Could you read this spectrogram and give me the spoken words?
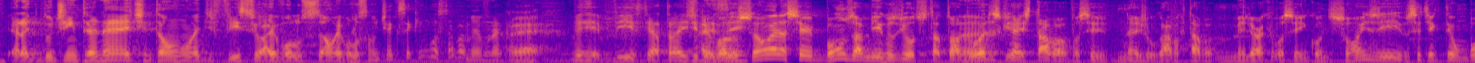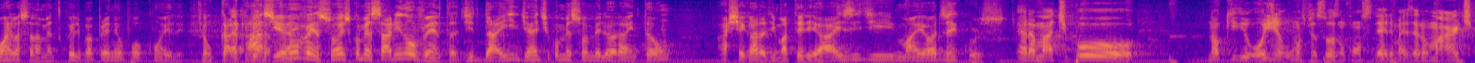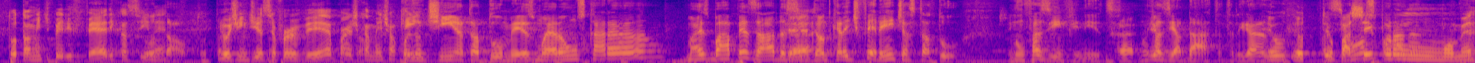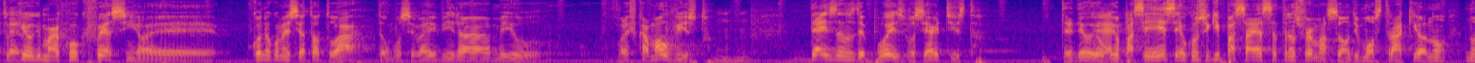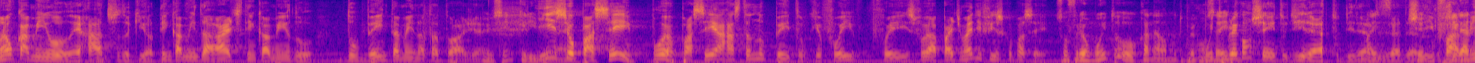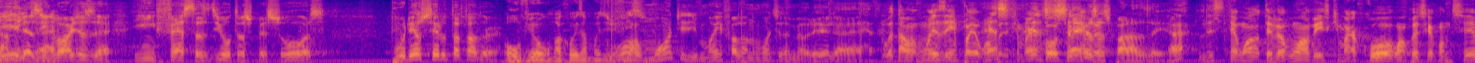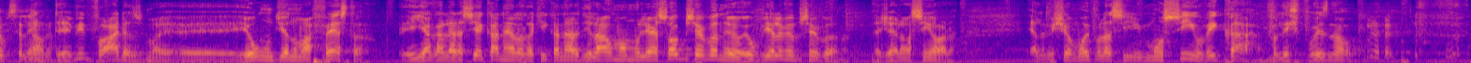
Era, não tinha internet, então é difícil a evolução. A evolução tinha que ser quem gostava mesmo, né, cara? É. Ver revista, ir atrás de A desenho. evolução era ser bons amigos de outros tatuadores que já estava, você né, julgava que estava melhor que você em condições e você tinha que ter um bom relacionamento com ele para aprender um pouco com ele. Tinha um cara que As vendia. convenções começaram em 90, de daí em diante começou a melhorar então a chegada de materiais e de maiores recursos. Era uma tipo. Não que hoje algumas pessoas não considerem, mas era uma arte totalmente periférica, assim, né? Total, total. E hoje em dia, se for ver, é praticamente uma Quem coisa. tinha tatu mesmo eram uns caras mais barra pesada, assim. É. Tanto que era diferente as tatu. Não fazia infinito. É, não eu- fazia data, tá ligado? Eu, eu, eu passei por paradas- um momento que eu marcou que foi assim, ó. é, Quando eu comecei a tatuar, então você vai virar meio. Vai ficar mal visto. Dez anos depois, você é artista. Entendeu? Eu, É. eu passei esse, eu consegui passar essa transformação de mostrar que ó, não, não é o caminho errado isso daqui, ó. Tem caminho da arte, tem caminho do, do bem também na tatuagem. é. Isso é incrível, Isso né? eu passei, pô, eu passei arrastando no peito, porque foi, foi, isso foi a parte mais difícil que eu passei. Sofreu muito, Canela? Muito preconceito? Muito preconceito, direto, direto, direto. Em famílias, diretamente, em é. lojas, é, em festas de outras pessoas, por eu ser o tatuador. Ouviu alguma coisa muito Pô, difícil? um monte de mãe falando um monte na minha orelha. É, Vou dar um exemplo aí, alguma é, coisa que é marcou. você sério lembra? essas paradas aí. Hã? Alguma- teve alguma vez que marcou, alguma coisa que aconteceu, que você lembra? Não, teve várias, mas é, eu um dia numa festa, e a galera assim, é canela daqui, canela de lá, uma mulher só observando eu. Eu vi ela me observando. Ela já era uma senhora. Ela me chamou e falou assim, mocinho, vem cá. Eu Falei, pois não.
